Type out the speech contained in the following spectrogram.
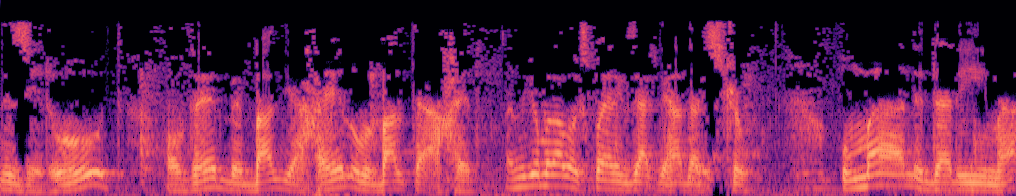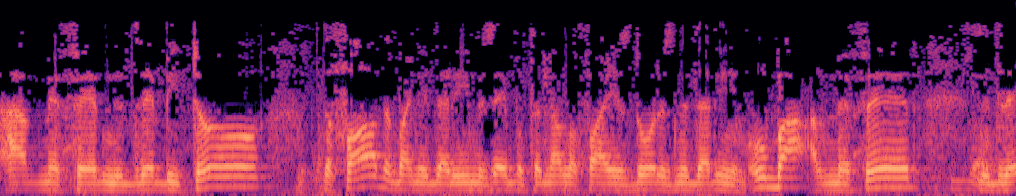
nezirut, over bebal yachel, ubebal te'achel. And the Gemara will explain exactly how that's true. The father by nedarim is able to nullify his daughter's nedarim. Uba al mefer nidre.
